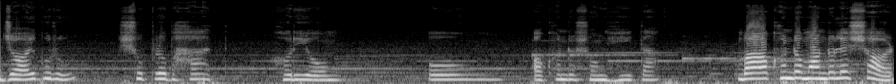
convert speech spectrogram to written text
জয় গুরু, সুপ্রভাত। হরি ওম। ওম অখণ্ড সংহিতা বা অখণ্ড মণ্ডলেশ্বর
